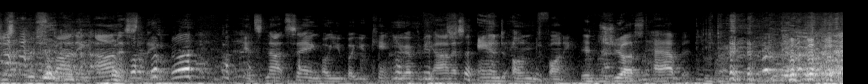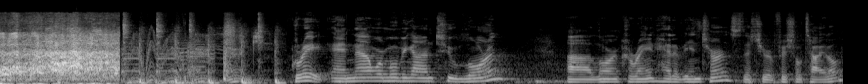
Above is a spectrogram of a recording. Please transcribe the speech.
Just responding honestly. It's not saying, oh, you, but you can't. You have to be honest and unfunny. it just happened Great. And now we're moving on to Lauren. Uh, Lauren Carrane, head of interns. That's your official title. Do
